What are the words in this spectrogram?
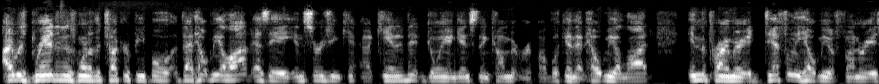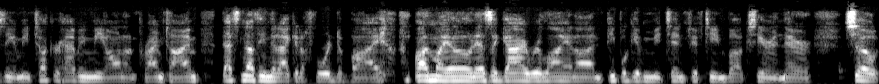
I was branded as one of the Tucker people. That helped me a lot as a insurgent ca- uh, candidate going against an incumbent Republican. That helped me a lot in the primary. It definitely helped me with fundraising. I mean, Tucker having me on on prime time, that's nothing that I could afford to buy on my own as a guy relying on people giving me 10, 15 bucks here and there. So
